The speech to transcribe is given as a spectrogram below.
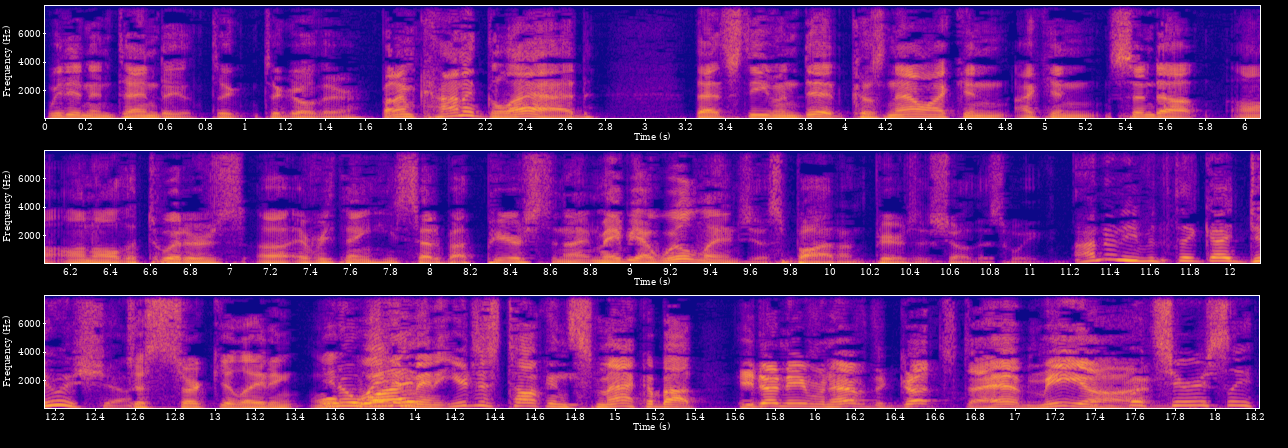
We didn't intend to to, to go there, but I'm kind of glad that Stephen did because now I can I can send out uh, on all the twitters uh, everything he said about Piers tonight. Maybe I will land you a spot on Piers's show this week. I don't even think I do a show. Just circulating. Well, know wait why? a minute, you're just talking smack about he doesn't even have the guts to have me on. But seriously,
